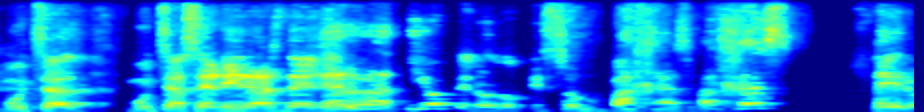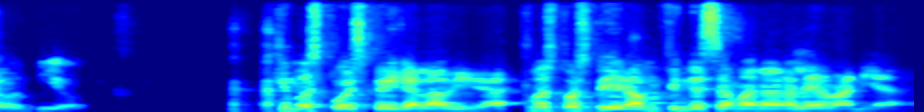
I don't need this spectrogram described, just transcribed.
muchas, muchas heridas de guerra, tío, pero lo que son bajas, bajas, cero, tío. ¿Qué más puedes pedir a la vida? ¿Qué más puedes pedir a un fin de semana en Alemania?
